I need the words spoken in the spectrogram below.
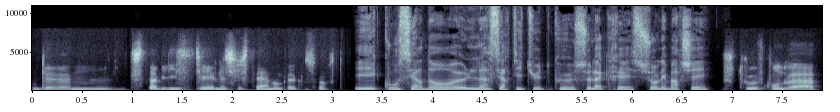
de euh, stabiliser le système en quelque sorte. Et concernant l'incertitude que cela crée sur les marchés? Je trouve qu'on doit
